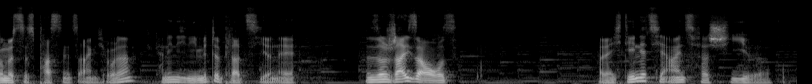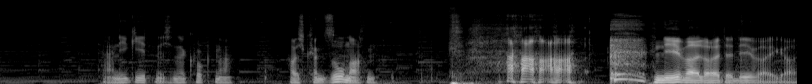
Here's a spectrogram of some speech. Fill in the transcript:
So müsste es passen jetzt eigentlich, oder? Ich kann ihn nicht in die Mitte platzieren, ey. Das sieht so scheiße aus. Weil wenn ich den jetzt hier eins verschiebe... Ja, nee, geht nicht, ne? Guckt mal. Aber ich könnte so machen. nehmen wir, Leute, nehmen wir, egal.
